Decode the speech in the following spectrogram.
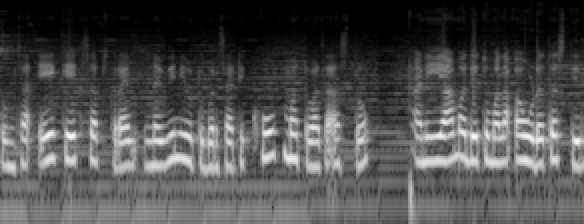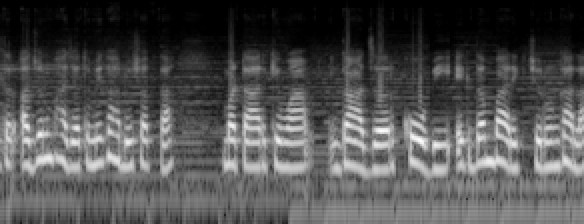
तुमचा एक एक सबस्क्राईब नवीन यूट्यूबरसाठी खूप महत्त्वाचा असतो. आणि यामध्ये तुम्हाला आवडत असतील तर अजून भाज्या तुम्ही घालू शकता. मटार किंवा गाजर कोबी एकदम बारीक चिरून घाला.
